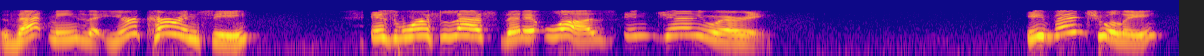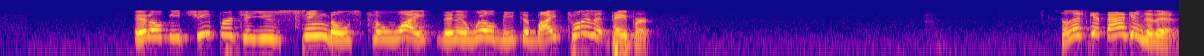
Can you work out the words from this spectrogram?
That means that your currency is worth less than it was in January. Eventually, It'll be cheaper to use singles to wipe than it will be to buy toilet paper. So let's get back into this.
